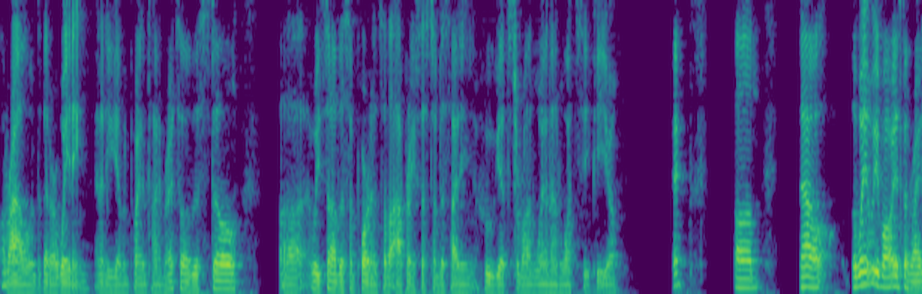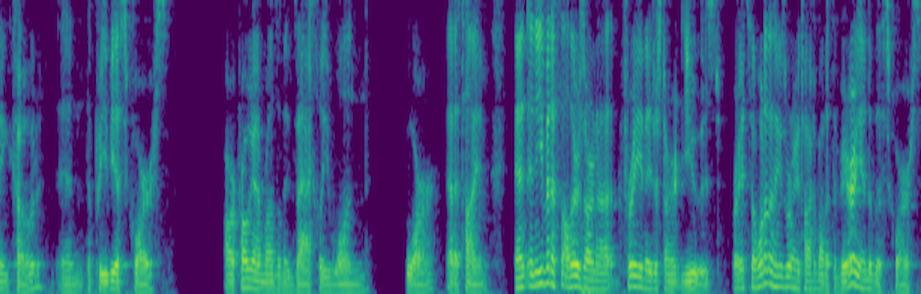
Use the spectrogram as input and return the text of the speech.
around that are waiting at any given point in time, right? So this still uh, we still have this importance of the operating system deciding who gets to run when on what CPU. Okay. Um, now, the way we've always been writing code in the previous course, our program runs on exactly one core at a time. And, and even if others are not free, they just aren't used, right? So one of the things we're going to talk about at the very end of this course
